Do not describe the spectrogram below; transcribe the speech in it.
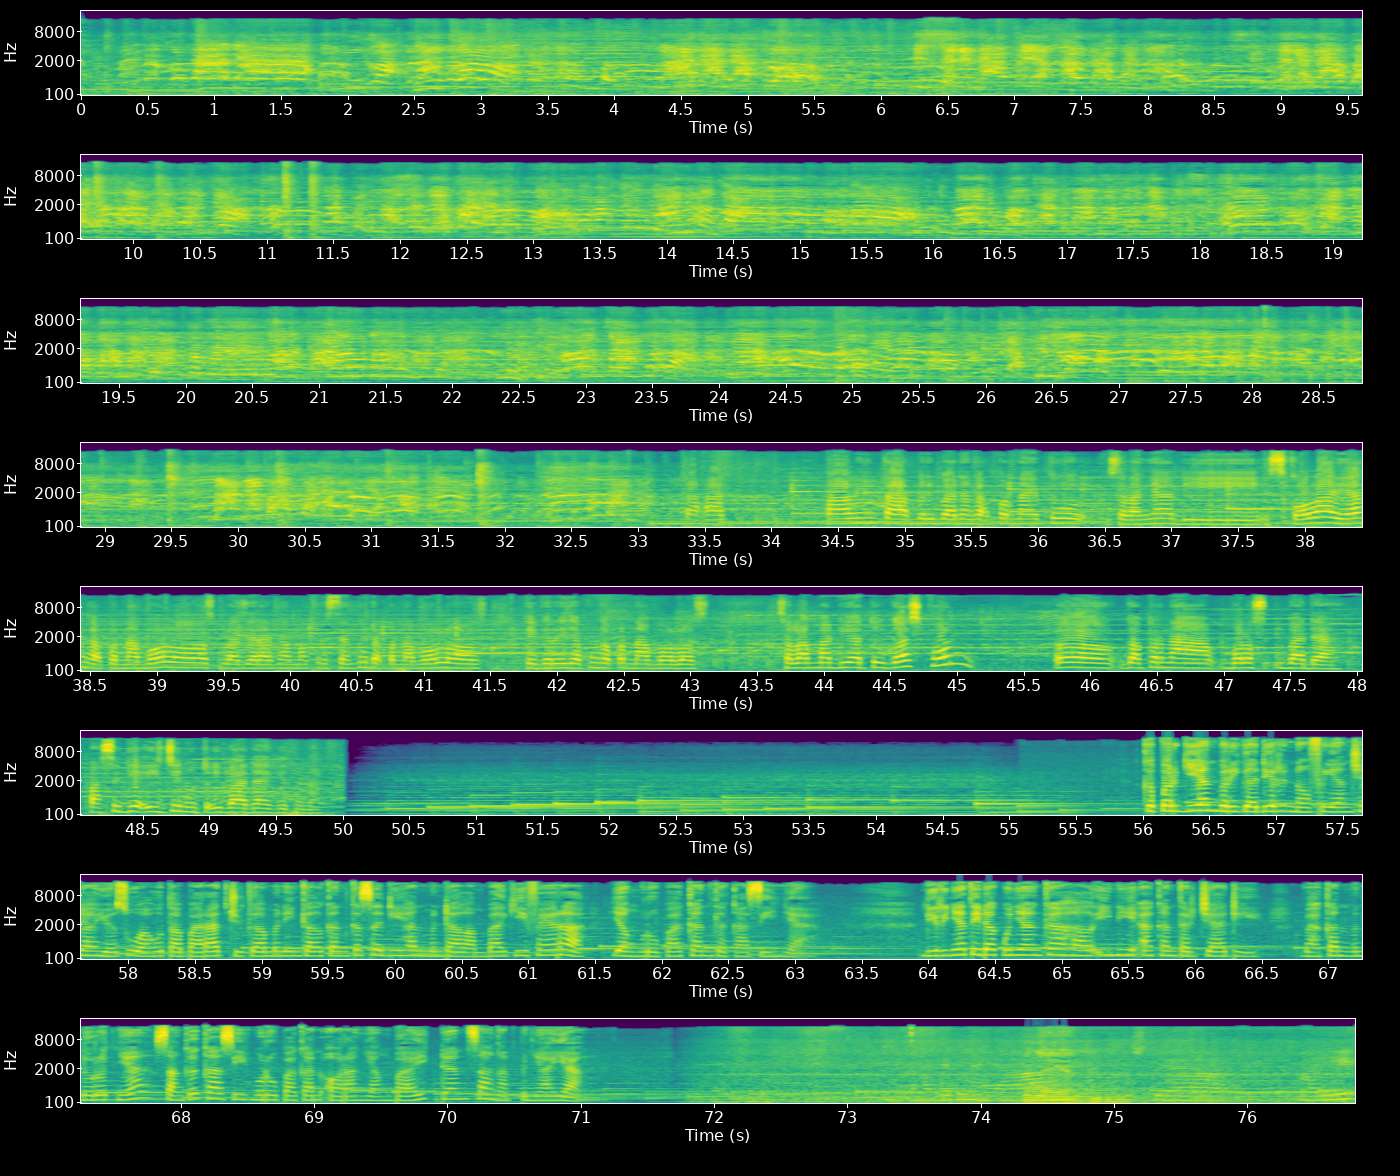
Taat paling tak beribadah nggak pernah itu istilahnya di sekolah ya nggak pernah bolos. Belajar agama Kristen tuh nggak pernah bolos. Ke gereja pun nggak pernah bolos. Selama dia tugas pun eh, nggak uh, pernah bolos ibadah. Pasti dia izin untuk ibadah gitu nah. Kepergian Brigadir Nofriansyah Yosua Huta Barat juga meninggalkan kesedihan mendalam bagi Vera yang merupakan kekasihnya. Dirinya tidak menyangka hal ini akan terjadi. Bahkan menurutnya, sang kekasih merupakan orang yang baik dan sangat penyayang. Karena dia penyayang, penyayang. terus dia baik.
